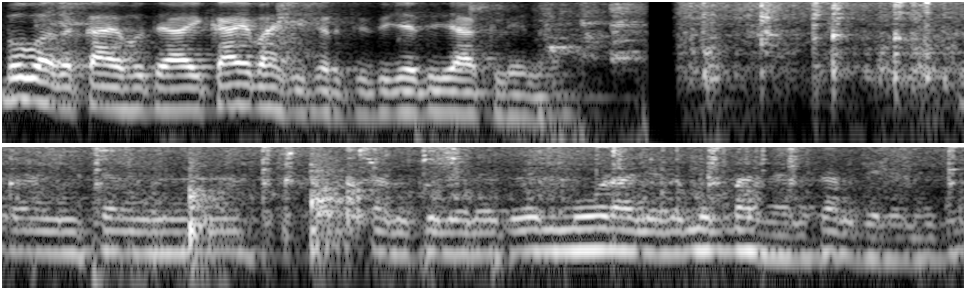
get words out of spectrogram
बघू आता काय होते आई काय भाजी करते तिच्या तिच्या आकलेनं. चांगलं चांगलं चालू केलेलं होतं मोड आलेलं मूग भाजायला चालू केलेलं होतं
